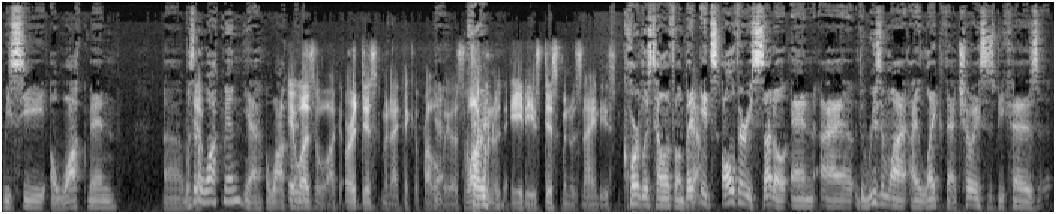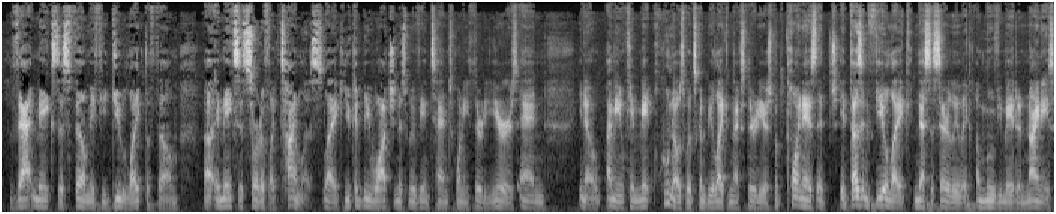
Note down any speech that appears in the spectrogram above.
We see a Walkman. Uh, was Yep. it a Walkman? Yeah, a Walkman. it was a walk or a Discman, I think it probably Yeah. was. Cord- Walkman was 80s, Discman was 90s. cordless telephone, but Yeah. it's all very subtle. And uh, the reason why I like that choice is because that makes this film, if you do like the film, uh, it makes it sort of like timeless. Like you could be watching this movie in 10, 20, 30 years and you know, I mean, okay, may, who knows what it's going to be like in the next 30 years, but the point is, it, it doesn't feel like necessarily like a movie made in the 90s.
